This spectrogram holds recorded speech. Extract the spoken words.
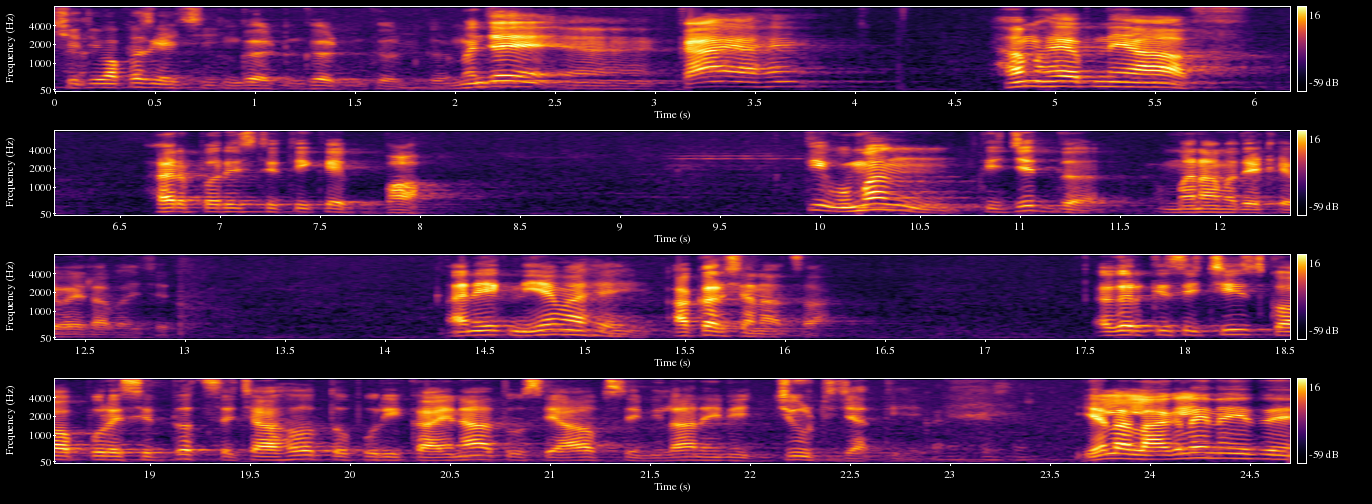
शेती वापस घ्यायची. गुड गुड गुड गुड म्हणजे अं, काय आहे? हम है अपने आप. हर परिस्थिती के बाप. ती उमंग ती जिद्द मनामध्ये ठेवायला पाहिजे आणि एक नियम आहे आकर्षणाचा. अगर किसी चीज़ को आप पूरे शिद्दत से चाहो तो पूरी कायनात उसे आपसे मिलाने में जुट जाती है। आहे, याला लागले नाही ते.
